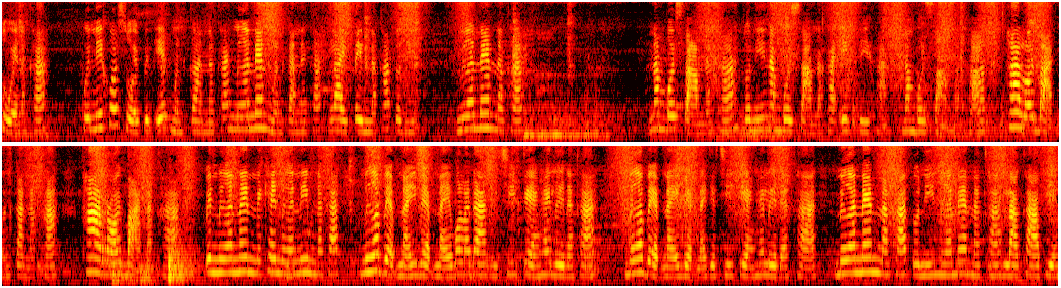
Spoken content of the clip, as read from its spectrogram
สวยนะคะ พื้นนี้ก็สวยเป็นเอสเหมือนกันนะคะ เนื้อแน่นเหมือนกันนะคะ ลายเต็มนะคะ ตัวนี้เนื้อแน่นนะคะนัมเบอร์สามนะคะ ตัวนี้นัมเบอร์สามนะคะ FC ค่ะนัมเบอร์สามนะคะห้าร้อยบาทเหมือนกันนะคะห้าร้อยบาทนะคะ เป็นเนื้อแน่นไม่แค่เนื้อนิ่มนะคะ เนื้อแบบไหนแบบไหนวรดาจะชี้แจงให้เลยนะคะ เนื้อแบบไหนแบบไหนจะชี้แจงให้เลยนะคะ เนื้อแน่นนะคะ ตัวนี้เนื้อแน่นนะคะ ราคาเพียง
